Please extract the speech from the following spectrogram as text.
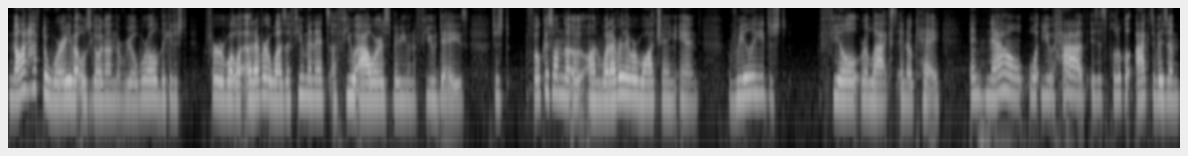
not have to worry about what's going on in the real world. They could just, for what whatever it was, a few minutes, a few hours, maybe even a few days, just focus on the on whatever they were watching and really just feel relaxed and okay. And now what you have is this political activism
